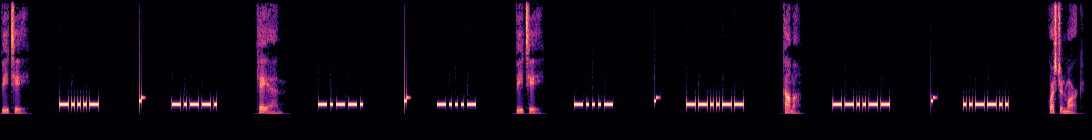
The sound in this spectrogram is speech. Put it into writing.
BT. KN. BT. Comma. Question mark.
